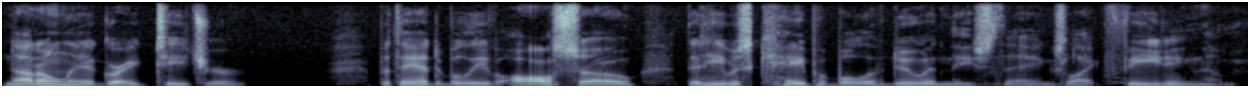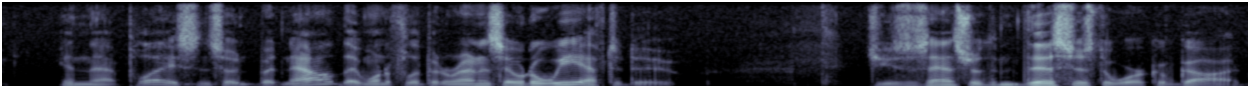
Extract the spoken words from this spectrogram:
not only a great teacher, but they had to believe also that he was capable of doing these things, like feeding them in that place. And so, but now they want to flip it around and say, what do we have to do? Jesus answered them, This is the work of God,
